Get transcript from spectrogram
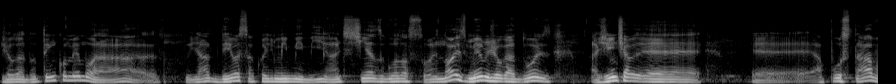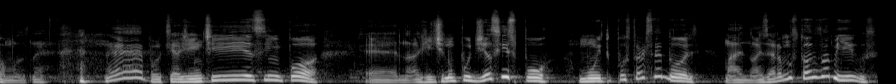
o jogador tem que comemorar. Já deu essa coisa de mimimi. Antes tinha as golações. Nós mesmos, jogadores, a gente é, é, apostávamos, né? é, porque a gente, assim, pô, é, a gente não podia se expor muito pros torcedores. Mas nós éramos todos amigos.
